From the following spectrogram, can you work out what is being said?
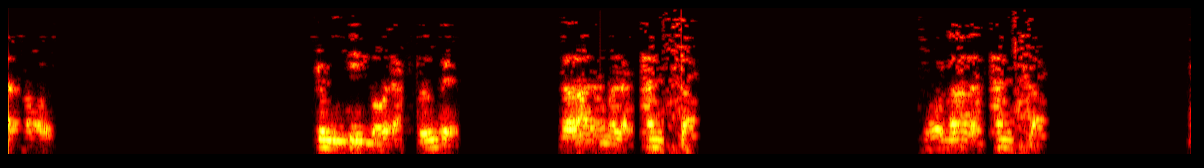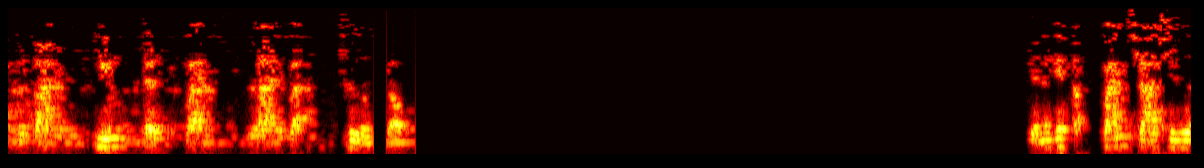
là tội trung tim bộ đặt hướng về đó mới là thanh sạch. Chỗ đó là thanh sạch. Người bạn chiếu từ quan lai và thương đồng. Cho nên cái tập quán xa xưa,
